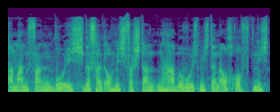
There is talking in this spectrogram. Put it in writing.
am Anfang, wo ich das halt auch nicht verstanden habe, wo ich mich dann auch oft nicht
